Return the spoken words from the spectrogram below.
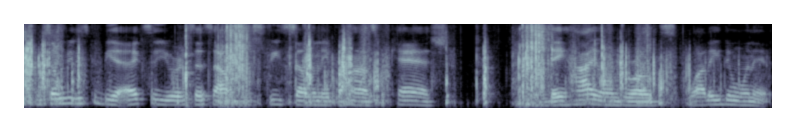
And some of you, this could be an ex of yours that's out in the streets selling their behinds for cash. They high on drugs while they doing it.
